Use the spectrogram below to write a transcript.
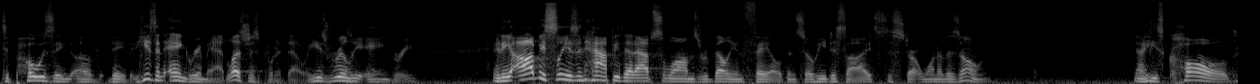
deposing of David. He's an angry man. Let's just put it that way. He's really angry. And he obviously isn't happy that Absalom's rebellion failed, and so he decides to start one of his own. Now, he's called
